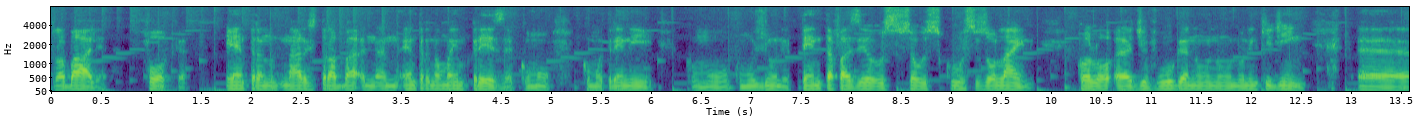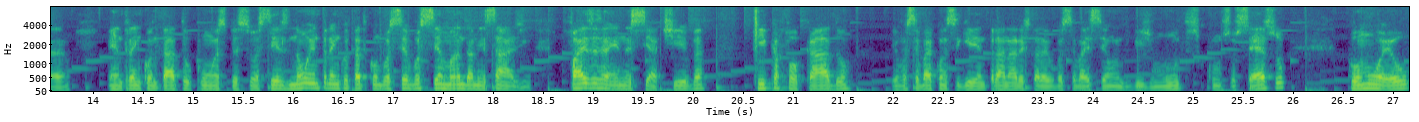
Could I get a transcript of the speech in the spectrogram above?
trabalha, foca, entra na área de trabalho, entra numa empresa como como trainee, como como júnior, tenta fazer os seus cursos online, colo, uh, divulga no, no, no LinkedIn, uh, entra em contato com as pessoas. Se eles não entram em contato com você, você manda a mensagem, faz essa iniciativa. Fica focado. E você vai conseguir entrar na área de trabalho, você vai ser um indivíduo muito com sucesso. Como eu,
